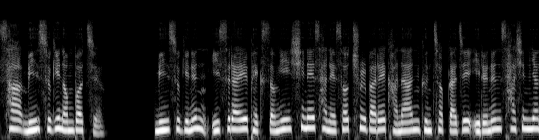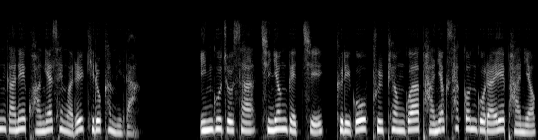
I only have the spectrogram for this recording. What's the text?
4. 민수기 넘버즈 민수기는 이스라엘 백성이 신의 산에서 출발해 가나안 근처까지 이르는 40년간의 광야 생활을 기록합니다. 인구조사, 진영 배치, 그리고 불평과 반역 사건 고라의 반역,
